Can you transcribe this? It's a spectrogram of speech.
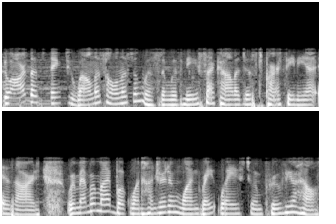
You are listening to Wellness, Wholeness, and Wisdom with me, psychologist Parthenia Izzard. Remember my book, 101 Great Ways to Improve Your Health.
